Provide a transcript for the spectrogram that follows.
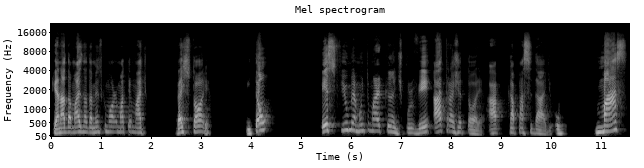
que é nada mais, nada menos que o maior matemático da história. Então, esse filme é muito marcante por ver a trajetória, a capacidade, mas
